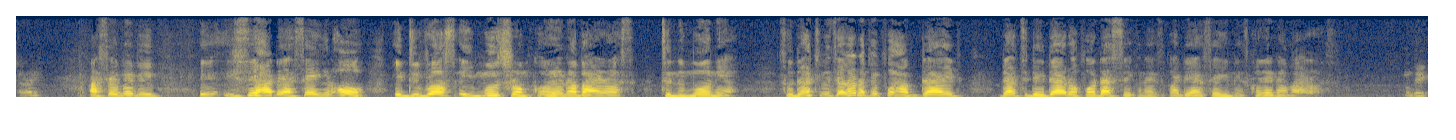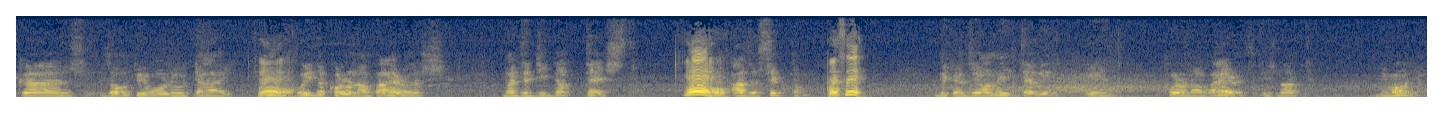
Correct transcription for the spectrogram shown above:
sorry? I said, maybe you, you see how they are saying, oh, it divorced, it moves from coronavirus to pneumonia. So that means a lot of people have died, that they died of other sickness, but they are saying it's coronavirus. Because those people who die Yeah, with the coronavirus, but they did not test yeah, as a symptom. that's it. Because they only telling is coronavirus, is not pneumonia.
